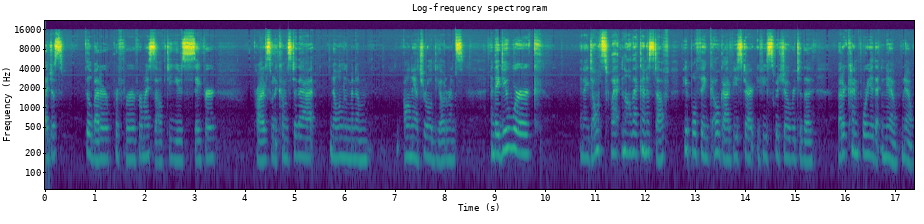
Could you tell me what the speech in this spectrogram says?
I just feel better, prefer for myself to use safer products when it comes to that. No aluminum, all natural deodorants. And they do work, and I don't sweat and all that kind of stuff. People think, oh God, if you start, if you switch over to the better kind for you, that no, no,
